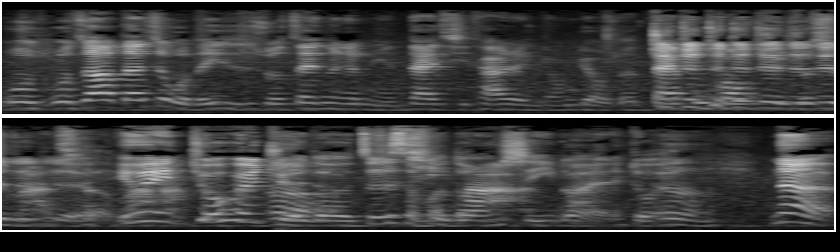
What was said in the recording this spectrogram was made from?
我我知道，但是我的意思是说，在那个年代，其他人拥有的代步对对对工具就对对对对是马车因为就会觉得嗯这是什么东西嘛对嗯那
